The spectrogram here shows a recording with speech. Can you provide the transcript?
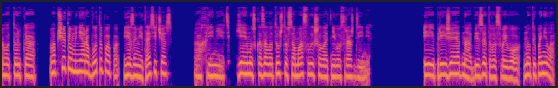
Вот только «Вообще-то у меня работа, папа, я занята сейчас». «Охренеть, я ему сказала то, что сама слышала от него с рождения». «И приезжай одна, без этого своего, ну ты поняла».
